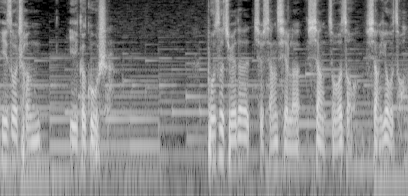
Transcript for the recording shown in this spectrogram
一座城，一个故事，不自觉的就想起了向左走，向右走。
